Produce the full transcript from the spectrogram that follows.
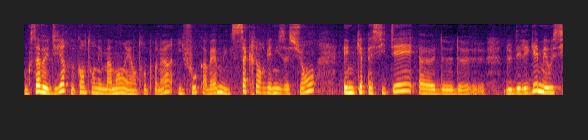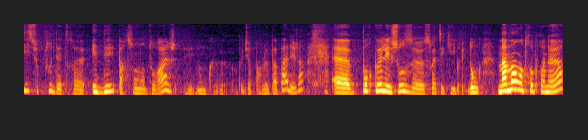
Donc ça veut dire que quand on est maman et entrepreneur, il faut quand même une sacrée organisation, et une capacité euh, de, de, déléguer, mais aussi surtout d'être euh, aidé par son entourage, et donc euh, on peut dire par le papa déjà, pour que les choses soient équilibrées. Donc maman entrepreneur,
